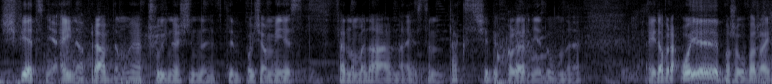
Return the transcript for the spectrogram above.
Świetnie, ej, naprawdę, moja czujność w tym poziomie jest fenomenalna. Jestem tak z siebie cholernie dumny. Ej, dobra, oje, może uważaj.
